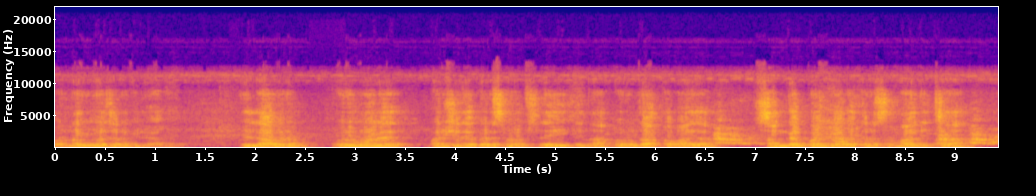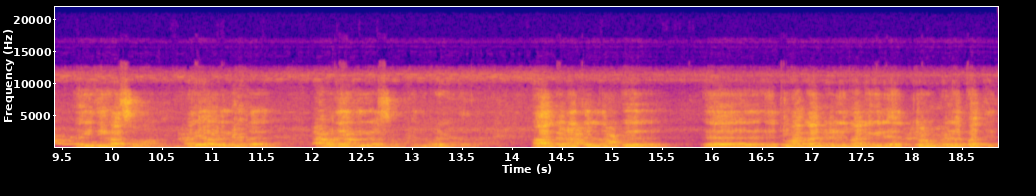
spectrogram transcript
വർണവിവേചനമില്ലാതെ എല്ലാവരും ഒരുപോലെ മനുഷ്യരെ പരസ്പരം സ്നേഹിക്കുന്ന ഒരു ഉദാത്തമായ സങ്കല്പം ലോകത്തിന് സമ്മാനിച്ച ഇതിഹാസമാണ് മലയാളികളുടെ ഇതിഹാസം എന്ന് പറയുന്നത്. ആ ഗണത്തിൽ നമുക്ക് ഏറ്റുവാങ്ങാൻ കഴിയുന്ന അല്ലെങ്കിൽ ഏറ്റവും എളുപ്പത്തിൽ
